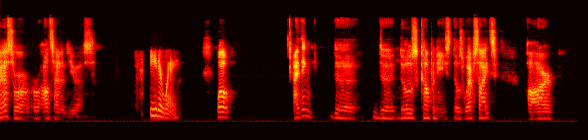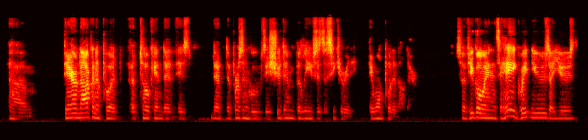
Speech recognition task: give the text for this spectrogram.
US or, or outside of the US? Either way. Well, I think the the those companies, those websites, are um, they're not going to put a token that is that the person who's issued them believes is a security. They won't put it on there. So if you go in and say, "Hey, great news! I used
